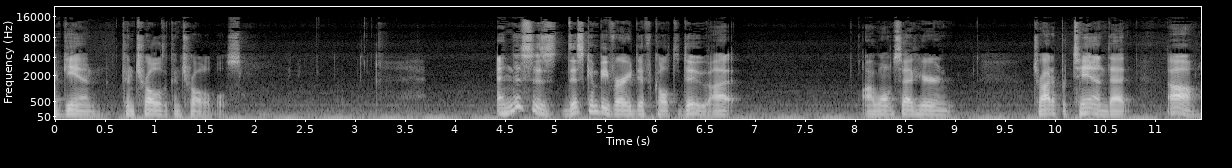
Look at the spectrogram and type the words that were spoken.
Again, control the controllables. and this is this can be very difficult to do. I I won't sit here and try to pretend that oh,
